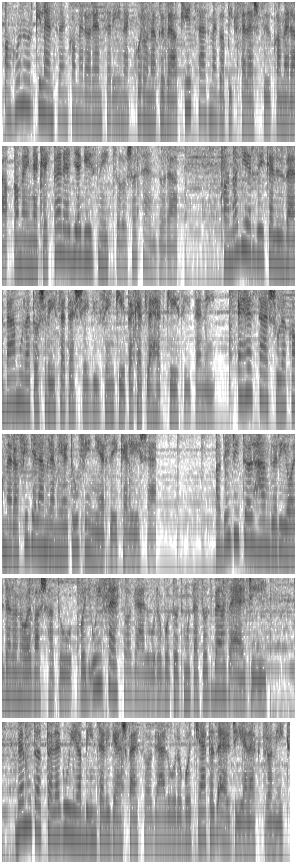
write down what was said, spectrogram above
A Honor 90 kamera rendszerének koronaköve a 200 megapixeles főkamera, amelynek egy per 1,4 szolos a szenzora. A nagy érzékelővel bámulatos részletességű fényképeket lehet készíteni. Ehhez társul a kamera figyelemre méltó fényérzékelése. A Digital Hungary oldalon olvasható, hogy új felszolgáló robotot mutatott be az LG. Bemutatta legújabb intelligens felszolgáló robotját az LG Electronics.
